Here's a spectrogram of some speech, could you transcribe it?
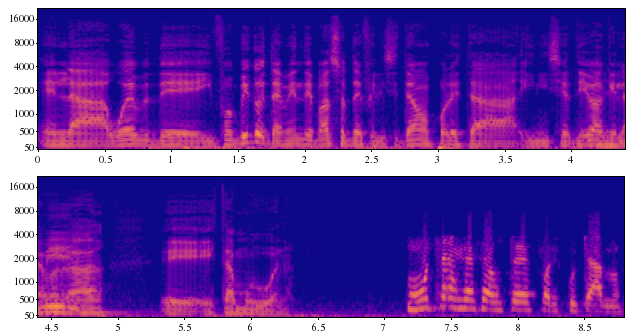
en la web de Infopico y también de paso te felicitamos por esta iniciativa que la verdad eh, está muy buena. Muchas gracias a ustedes por escucharnos,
